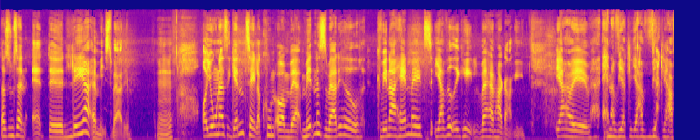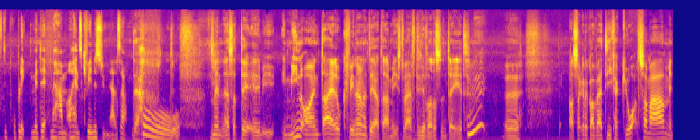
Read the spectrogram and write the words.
der synes han, at øh, Lea er mest værdig. Mm. Og Jonas igen taler kun om vær- mændenes værdighed, kvinder er handmaids. Jeg ved ikke helt, hvad han har gang i. Jeg har, øh, han har virkelig, jeg har virkelig haft et problem med, det, med ham og hans kvindesyn, altså. Ja. Uh. Men altså, det, øh, i, i mine øjne, der er det jo kvinderne der, der er mest værd, fordi de har været der siden dag et. Mm. Øh, og så kan det godt være, at de ikke har gjort så meget, men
